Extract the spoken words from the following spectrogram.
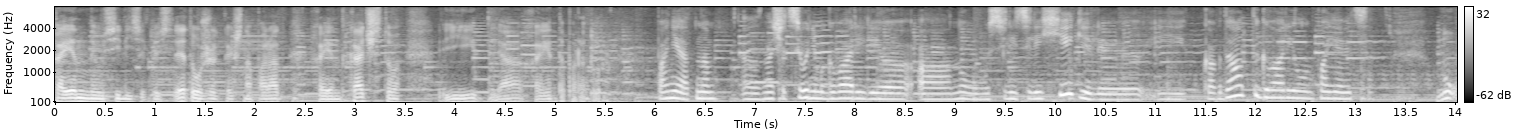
high-end усилитель. То есть это уже, конечно, аппарат high-end качества и для high-end аппаратуры. Понятно. Э, Значит, сегодня мы говорили о новом усилителе Хегель. И когда, ты говорил, он появится? Ну,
